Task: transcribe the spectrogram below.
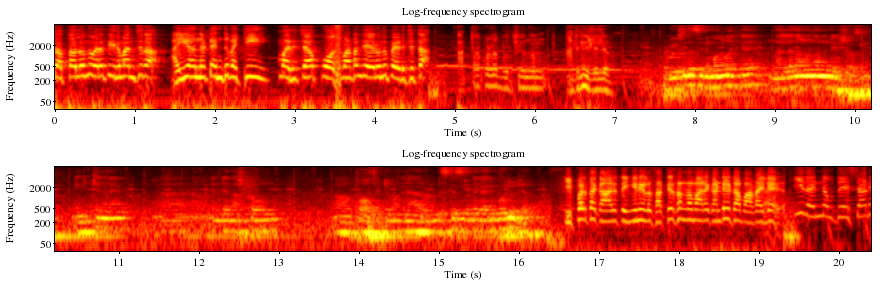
ചത്താലോന്ന് വരെ തീരുമാനിച്ചതാ. അയ്യോ എന്നിട്ട് എന്ത് പറ്റി? മരിച്ച പോസ്റ്റ്മോർട്ടം ചെയ്യലൊന്ന് പേടിച്ചിട്ടാ. അത്രക്കുള്ള ബുദ്ധിയൊന്നും അതിനില്ലല്ലോ. പ്രൊഡ്യൂസ് ചെയ്ത സിനിമകളൊക്കെ നല്ലതാണെന്നാണ് എന്റെ വിശ്വാസം. എനിക്കങ്ങനെ പ്രോഫിറ്റും അങ്ങനെ ആരോടും ഡിസ്കസ് ചെയ്യേണ്ട കാര്യം പോലും ഇല്ല. ഇപ്പോഴത്തെ കാലത്ത് ഇങ്ങനെയുള്ള സത്യസന്ധമാരെ കണ്ടുകിട്ടാ പാടില്ലേ ഇത് എന്നെ ഉദ്ദേശിച്ചാണ്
